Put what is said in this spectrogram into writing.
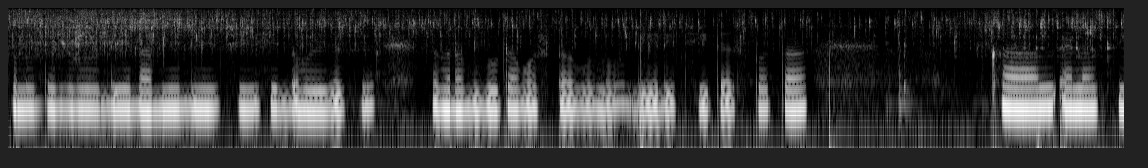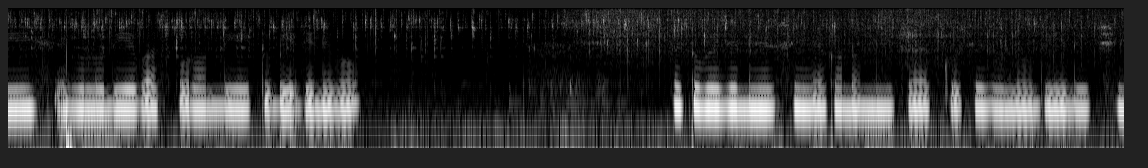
হলুদের গুঁড়ো দিয়ে নামিয়ে নিয়েছি, সিদ্ধ হয়ে গেছে। এখন আমি গোটা মশলাগুলো দিয়ে দিচ্ছি, তেজপাতা, খাল, এলাচি, এগুলো দিয়ে পাঁচফোড়ন দিয়ে একটু ভেজে নেব। একটু ভেজে নিয়েছি। এখন আমি পেঁয়াজ কুচিগুলো দিয়ে দিচ্ছি।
